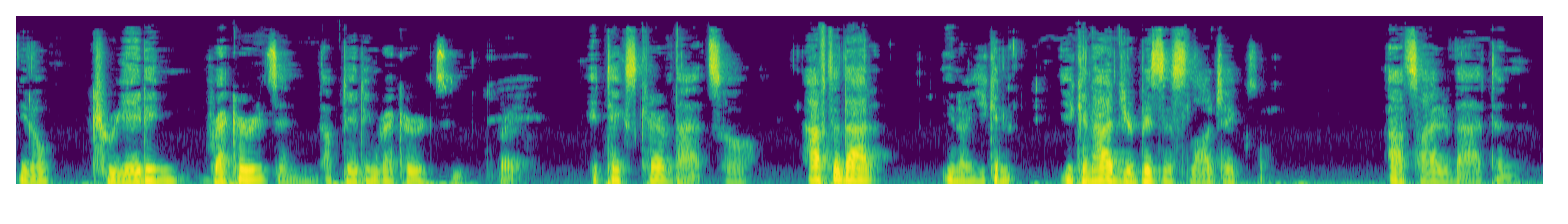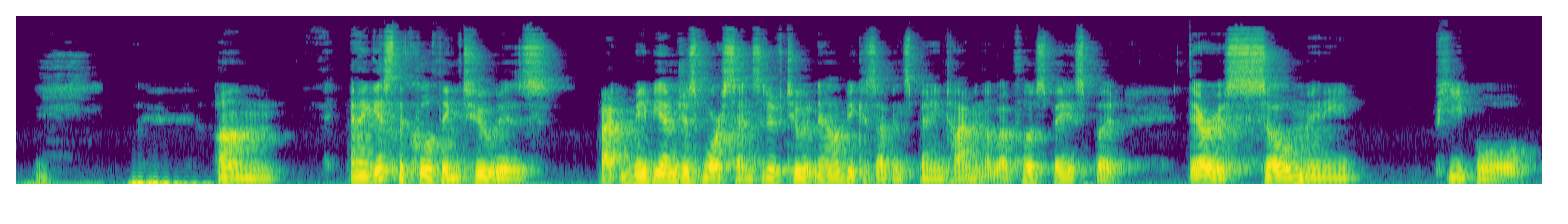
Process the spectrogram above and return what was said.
you know, creating records and updating records. Right. It takes care of that. So after that, you know, you can, you can add your business logic outside of that. And Um, and I guess the cool thing too is I, maybe I'm just more sensitive to it now because I've been spending time in the Webflow space, but there is so many people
